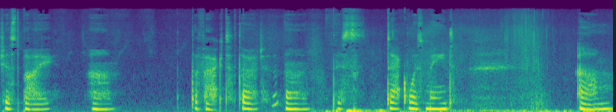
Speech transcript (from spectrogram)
just by um, the fact that uh, this deck was made um,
